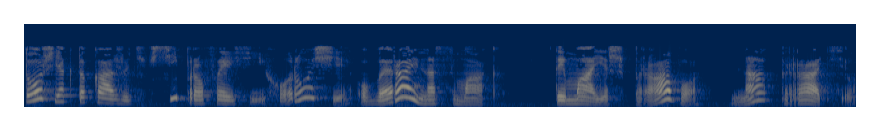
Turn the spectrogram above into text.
Тож, як то кажуть, всі професії хороші обирай на смак. Ти маєш право на працю.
